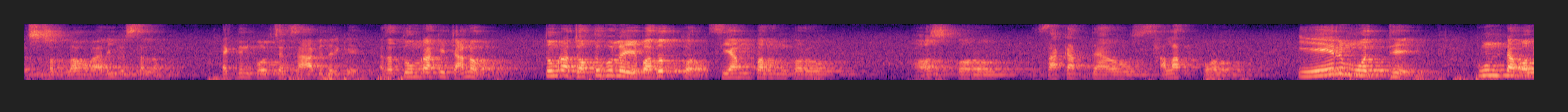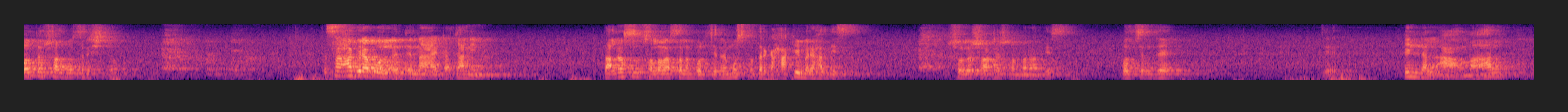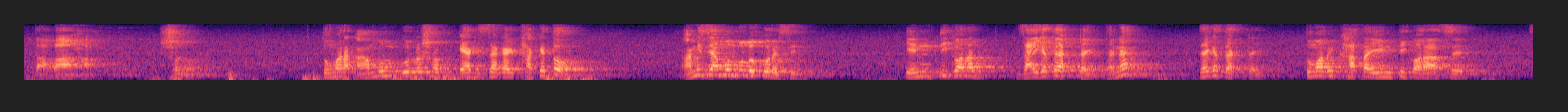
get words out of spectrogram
রসুল্লাহ আলী আসাল্লাম একদিন বলছেন সাহাবিদেরকে আচ্ছা তোমরা কি জানো? তোমরা যতগুলো ইবাদত করো, সিয়াম পালন করো, হজ করো জাকাত দাও, সালাত পড়ো, এর মধ্যে কোনটা বলো তো সর্বশ্রেষ্ঠ? সাহাবিরা বললেন যে, না, এটা জানি না। তাহলে রসুল সাল্লাহ সাল্লাম বলছেন মুস্তাদারকে হাকিমের হাদিস, ষোলোশো আঠাশ নম্বর হাদিস, বলছেন যে ইন্নাল আমাল তাবাহা। শোনো, তোমার আমুলগুলো সব এক জায়গায় থাকে তো? আমি যে আমুলগুলো করেছি এন্ট্রি করার জায়গা তো একটাই, তাই না? জায়গা তো একটাই। তোমার ওই খাতায় এন্ট্রি করা আছে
